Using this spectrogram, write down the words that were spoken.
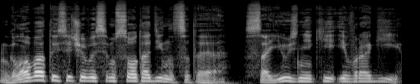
Глава 1811. Союзники и враги.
